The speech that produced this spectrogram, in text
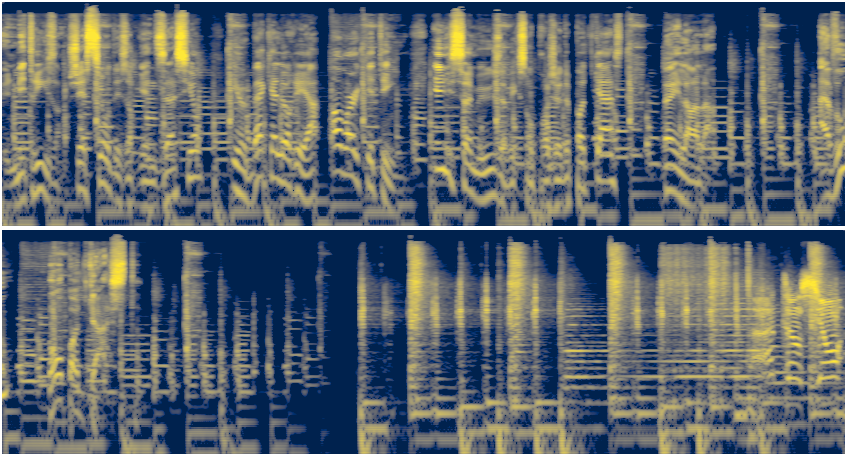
une maîtrise en gestion des organisations et un baccalauréat en marketing. Il s'amuse avec son projet de podcast, Ben Lala. À vous, bon podcast! Attention,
